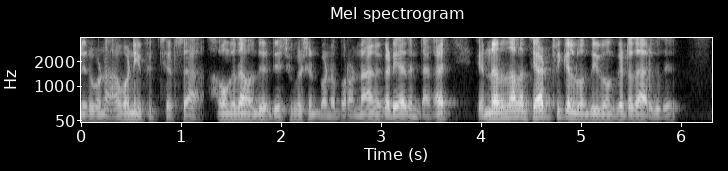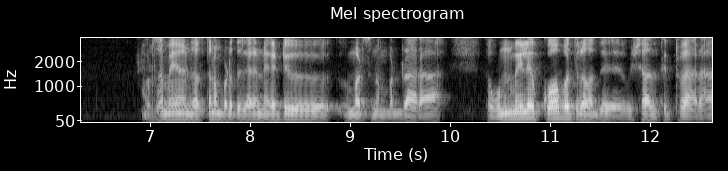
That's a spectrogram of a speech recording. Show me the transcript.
நிறுவனம் அவனி பிக்சர்ஸாக அவங்க தான் வந்து டிஸ்ட்ரிபியூஷன் பண்ண போகிறோம் நாங்கள் கிடையாதுன்ட்டாங்க. என்ன இருந்தாலும் தேட்ரிக்கல் வந்து இவங்க கிட்ட தான் இருக்குது. ஒரு சமயம் நிறுத்தனம் படத்துக்காக நெகட்டிவ் விமர்சனம் பண்ணுறாரா இல்லை உண்மையிலே கோபத்தில் வந்து விஷால் திட்டுறாரா?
